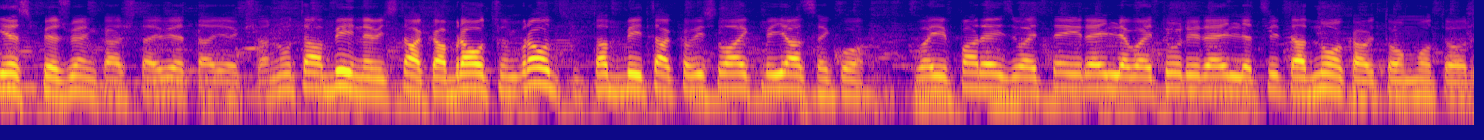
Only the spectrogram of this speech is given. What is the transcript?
iespiež vienkārši tajā vietā iekšā. Nu, tā bija nevis tā, kā brauc un brauc, tad bija tā, ka visu laiku bija jāseko, vai ir pareizi, vai te ir eļa, vai tur ir eļa, citādi nokauj to motoru.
